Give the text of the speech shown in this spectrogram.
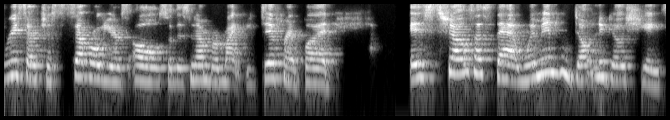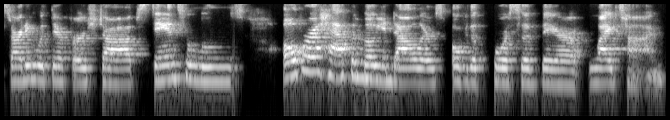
research is several years old, so this number might be different, but it shows us that women who don't negotiate, starting with their first job, stand to lose over a half a million dollars over the course of their lifetime.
